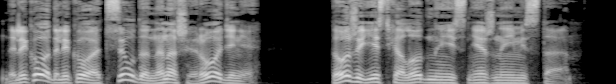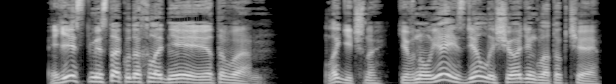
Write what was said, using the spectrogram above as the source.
далеко-далеко отсюда, на нашей родине, тоже есть холодные снежные места. Есть места куда холоднее этого». «Логично», — кивнул я и сделал еще один глоток чая.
